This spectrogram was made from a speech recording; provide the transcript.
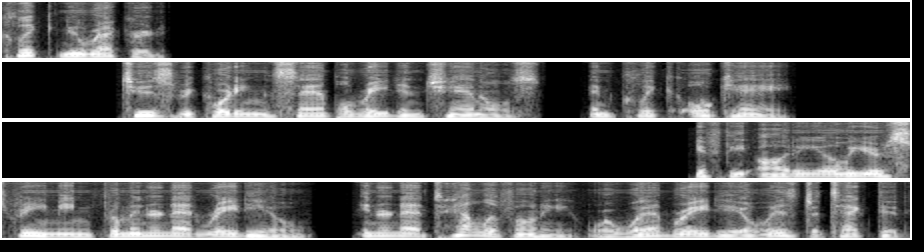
Click New Record. Choose Recording Sample Rate and Channels, and click OK. If the audio you're streaming from Internet radio, Internet telephony or web radio is detected,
